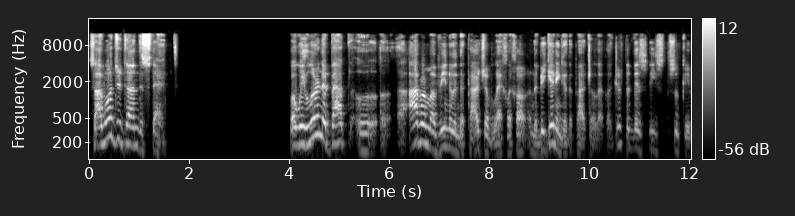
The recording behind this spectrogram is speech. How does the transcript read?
So I want you to understand what we learn about uh, uh, Avram Avinu in the Parsha of Lech Lecha, in the beginning of the Parsha of Lech Lecha, just in this, these psukim,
